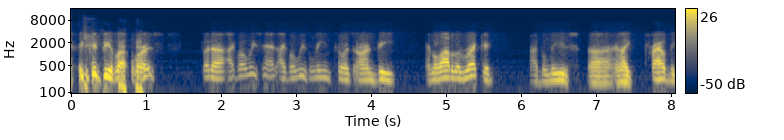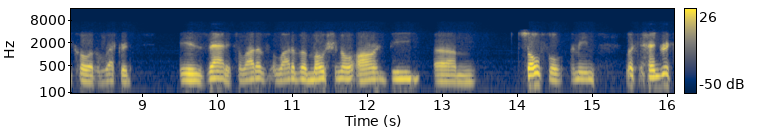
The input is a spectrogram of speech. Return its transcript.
it could be a lot worse. But uh, I've always had, I've always leaned towards R and B, and a lot of the record, I believe, uh, and I proudly call it a record, is that it's a lot of a lot of emotional R and B, um, soulful. I mean, look, Hendrix.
